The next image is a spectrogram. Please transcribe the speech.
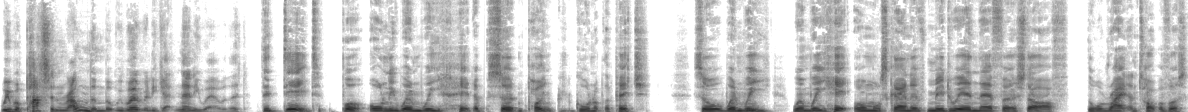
we were passing around them but we weren't really getting anywhere with it. They did, but only when we hit a certain point going up the pitch. So when we mm-hmm. when we hit almost kind of midway in their first half, they were right on top of us.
